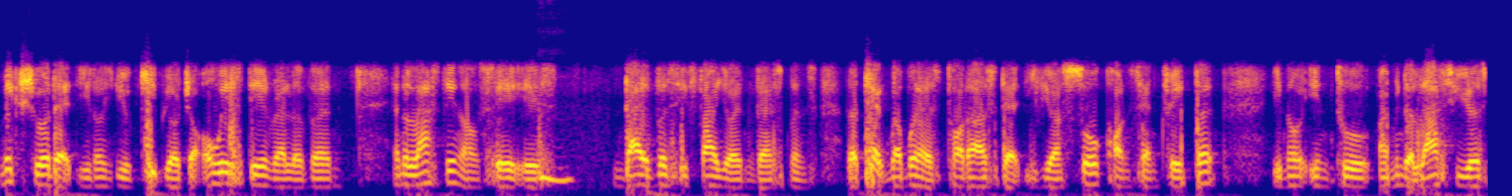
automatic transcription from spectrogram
make sure that you know you keep your job. Always stay relevant. And the last thing I'll say is. Mm-hmm diversify your investments. The tech bubble has taught us that if you are so concentrated, you know, into I mean the last few years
